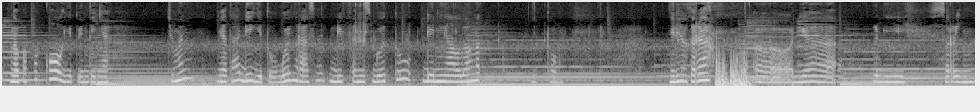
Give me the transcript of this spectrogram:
Nggak apa-apa kok gitu intinya. Cuman ya tadi gitu gue ngerasa defense gue tuh denial banget gitu. Jadi akhirnya uh, dia lebih sering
